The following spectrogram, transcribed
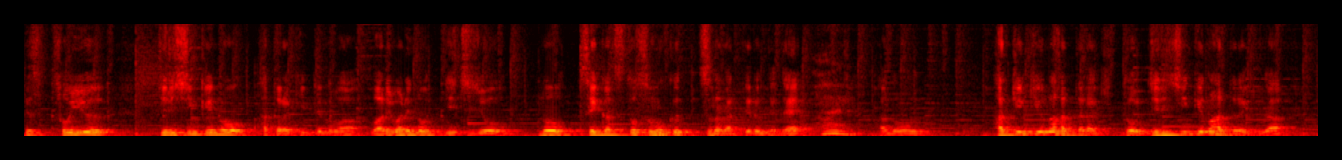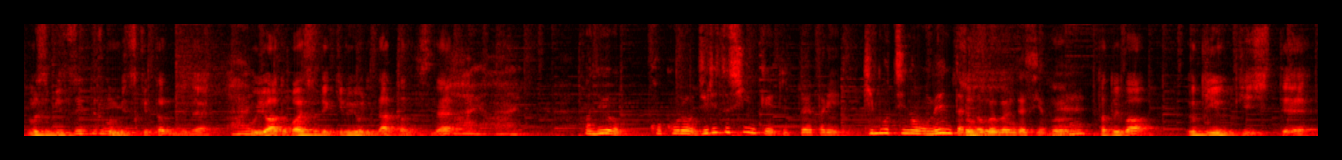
でそういう自律神経の働きっていうのは我々の日常の生活とすごくつながってるんでね、はい、あの白血球の働きと自律神経の働きが結びついてるのを見つけたんでね、はい、こういうアドバイスできるようになったんですね。はいはい。あの要は心自律神経というとやっぱり気持ちのメンタルの部分ですよね。うん、例えばウキウキして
